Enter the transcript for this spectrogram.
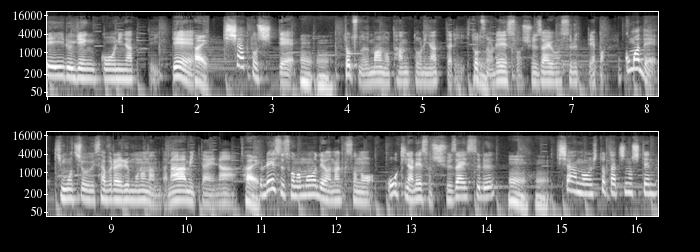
はい、てている原稿になっていて、はい。記者として。一つの馬の担当になったり一つのレースを取材をするってやっぱここまで気持ちを揺さぶられるものなんだなみたいな、はいレースそのものではなくその大きなレースを取材する。記者の人たちの視点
